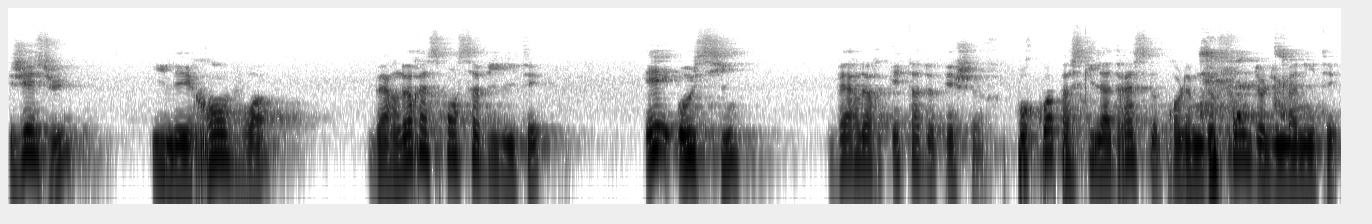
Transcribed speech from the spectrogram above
Jésus, il les renvoie vers leur responsabilité et aussi vers leur état de pécheur. Pourquoi? Parce qu'il adresse le problème de fond de l'humanité.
